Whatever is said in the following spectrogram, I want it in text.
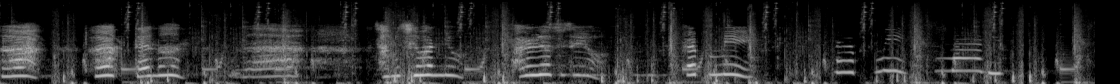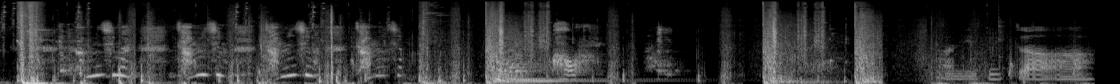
아, 아, 때는 아, 잠시만요. 살려주세요. Help me. Help me. 잠시만, 잠시만, 잠시만, 잠시만. 아니 진짜.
